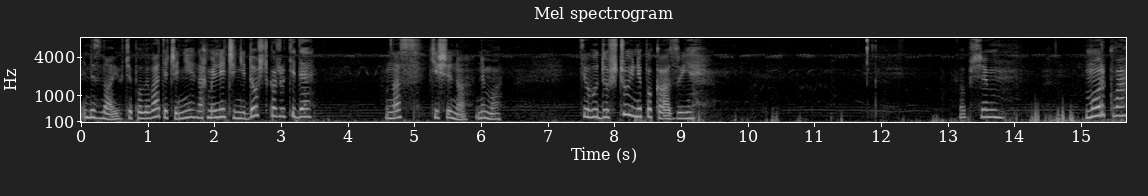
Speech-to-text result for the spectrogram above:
Не знаю, чи поливати, чи ні. На Хмельниччині дощ, кажуть, іде. У нас тишина, нема. Цього дощу і не показує. В общем, морква.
